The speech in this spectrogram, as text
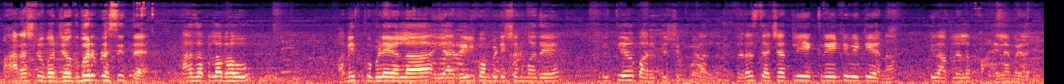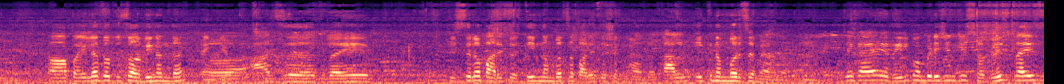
महाराष्ट्रभर जगभर प्रसिद्ध आहे. आज आपला भाऊ अमित कुबडे याला या रील कॉम्पिटिशनमध्ये तृतीय पारितोषिक मिळालं. खरंच त्याच्यातली एक क्रिएटिव्हिटी आहे ना ती आपल्याला पाहायला मिळाली. पहिलं तर तुझं अभिनंदन. आज तुला हे तिसरं पारितोषिक तीन नंबरचं पारितोषिक मिळालं. काल एक नंबरचं मिळालं. म्हणजे काय रील कॉम्पिटिशनची सगळीच प्राइस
